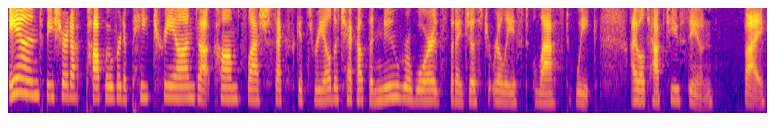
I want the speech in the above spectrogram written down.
And be sure to pop over to patreon.com slash sexgetsreal to check out the new rewards that I just released last week. I will talk to you soon. Bye.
